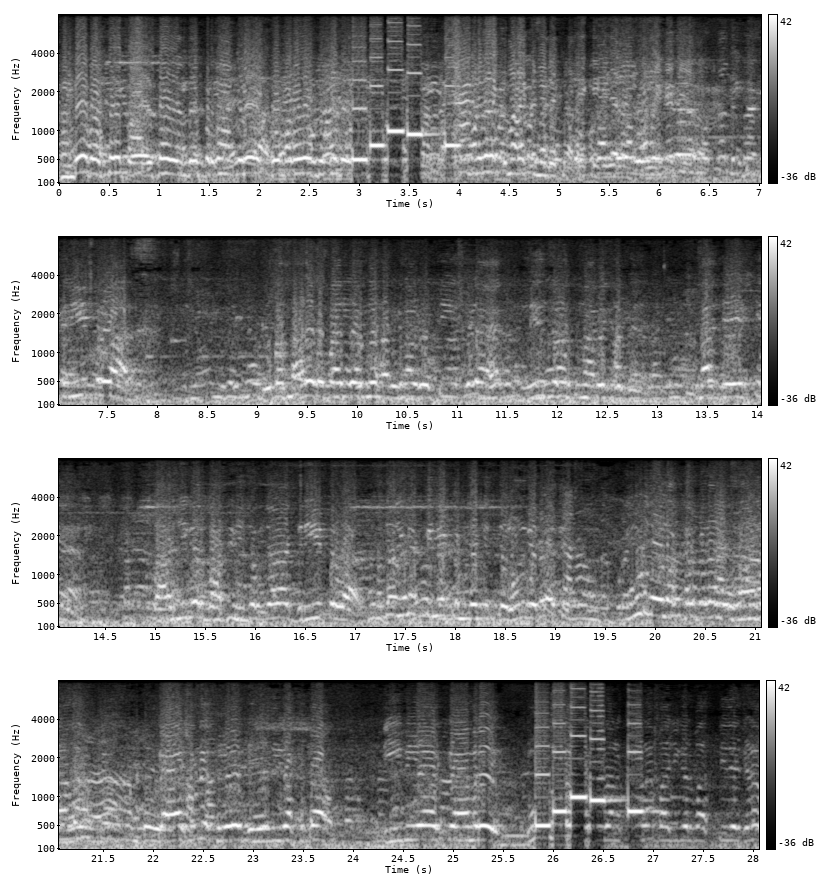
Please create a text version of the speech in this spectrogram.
ਸੰਡੇ ਵਾਸਤੇ ਕਾਲ ਤਾਂ ਜਾਂਦੇ ਪ੍ਰਧਾਨ ਜੀ ਉੱਥੇ ਮੜੇ ਗਰੀਬ ਪਰਿਵਾਰ। ਉਹ ਸਾਰੇ ਵਪਾਰੀ ਆਪਣੇ ਹੱਕ ਨਾਲ ਰੋਟੀ ਜਿਹੜਾ ਹੈ ਮਿਹਨਤ ਨਾਲ ਕਮਾ ਕੇ ਖਾਂਦੇ ਨੇ। ਮੈਂ ਦੇਖ ਕੇ ਆਇਆ। ਬਾਜੀਗਰ ਬਾਪੀ ਤੋਂ ਜਿਹੜਾ ਗਰੀਬ ਪਰਿਵਾਰ ਮਤਲਬ ਜਿਹੜੇ ਕਿੰਨੇ ਕਮਲੇ ਕਿੱਥੇ ਹੋਣਗੇ ਪੈਸੇ ਡੂਢ ਦੋ ਲੱਖ ਰੁਪਏ ਦਾ ਨੁਕਸਾਨ ਆਦਾ ਕੈਸ਼ ਉਹਨੇ ਸਵੇਰੇ ਦੇ ਦੀ ਰੱਖਤਾ। ਡੀਵੀਆਰ ਕੈਮਰੇ ਡੂਢ ਲੱਖ ਦਾ ਨੁਕਸਾਨ ਹੈ ਬਾਜੀਗਰ ਬਸਤੀ ਦੇ, ਜਿਹੜਾ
